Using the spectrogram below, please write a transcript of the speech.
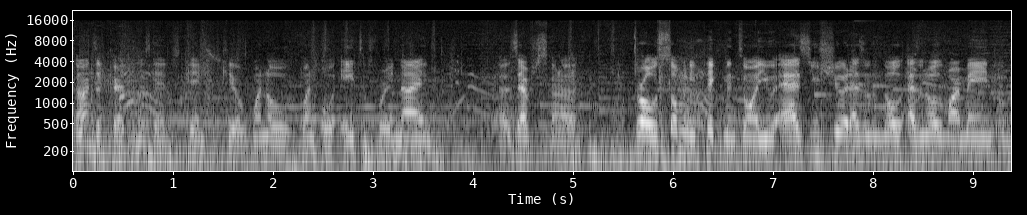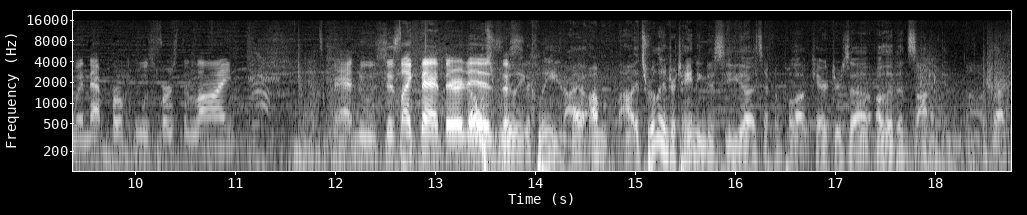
Tons of characters in this game, this game can kill. 10 108 to 49. Uh, Zephyr's gonna throw so many Pikmins on you as you should as an as an Olimar main. And when that purple is first in line, it's bad news. Just like that, there it That is. That's really clean. I, uh, it's really entertaining to see uh, Zephyr pull out characters uh, other than Sonic and uh, Bracket.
